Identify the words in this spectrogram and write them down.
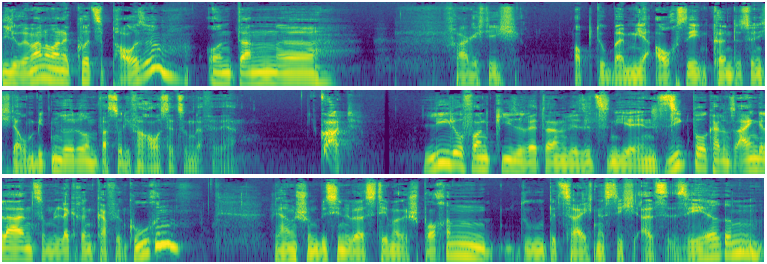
Lilo, wir machen noch mal eine kurze Pause und dann äh, frage ich dich, ob du bei mir auch sehen könntest, wenn ich dich darum bitten würde und was so die Voraussetzungen dafür wären. Gott. Lilo von Kiesewettern, wir sitzen hier in Siegburg, hat uns eingeladen zum leckeren Kaffee und Kuchen. Wir haben schon ein bisschen über das Thema gesprochen. Du bezeichnest dich als Seherin.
